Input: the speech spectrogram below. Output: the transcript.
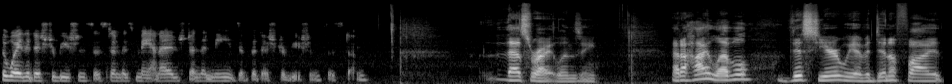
the way the distribution system is managed and the needs of the distribution system. That's right, Lindsay. At a high level, this year we have identified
